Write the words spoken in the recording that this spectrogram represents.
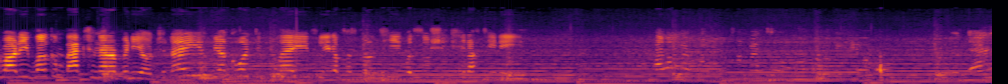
everybody, welcome back to another video. Today we are going to play Flee the Facility with Sushi Kid FTD. Hello everyone, welcome back to another video. Today,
